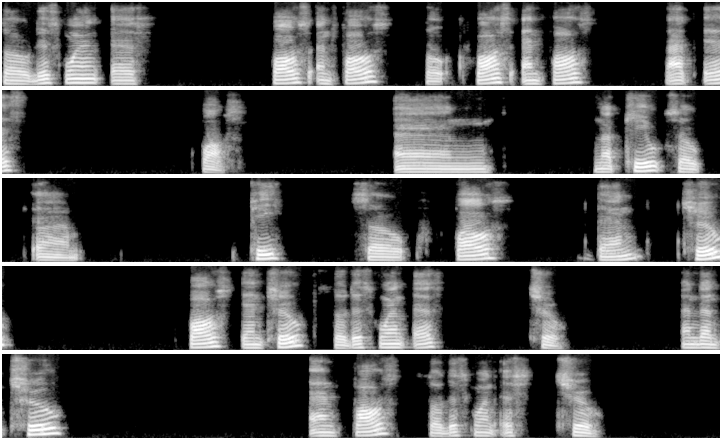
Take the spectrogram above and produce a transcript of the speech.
so this one is false and false. So false and false, that is false. And not Q, so um P, so false, then true, false, then true. So this one is true. And then true and false. So this one is true,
